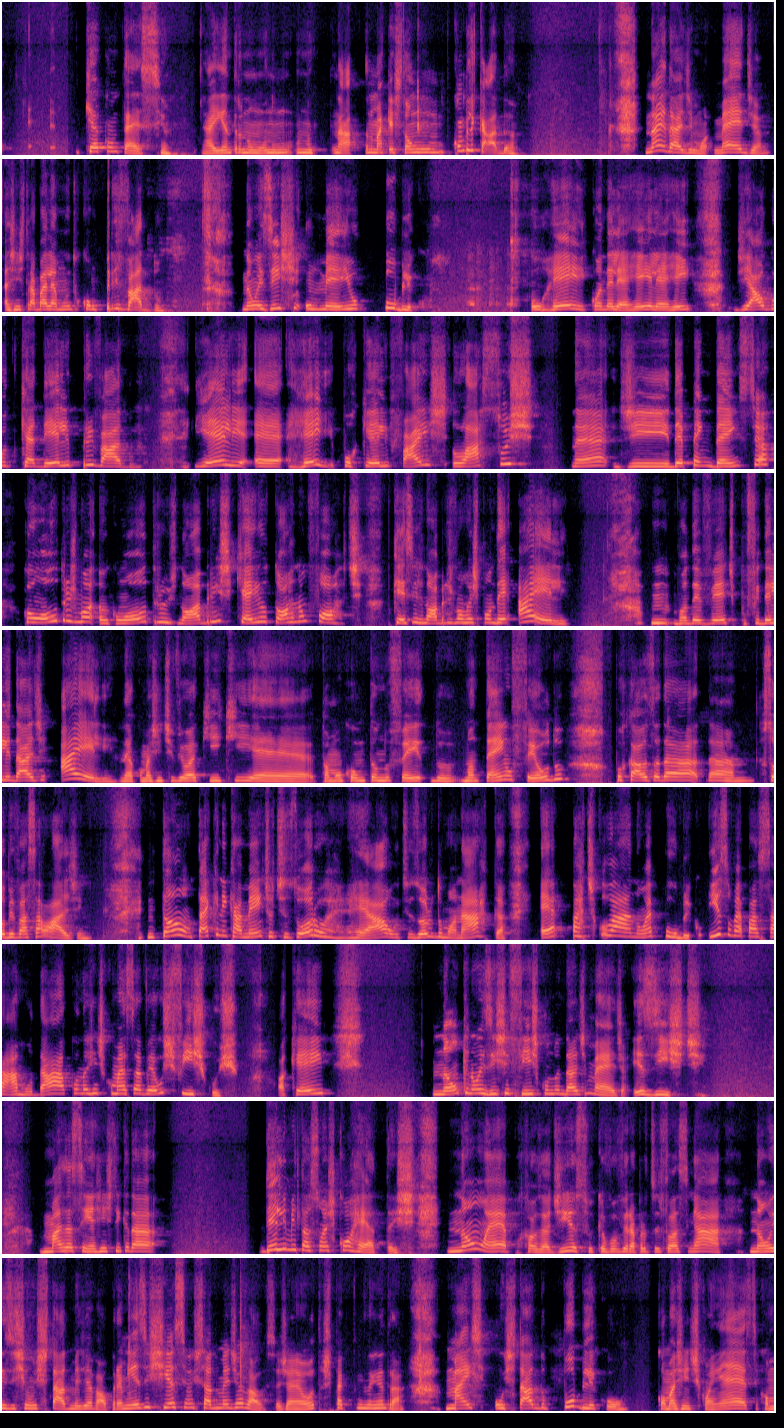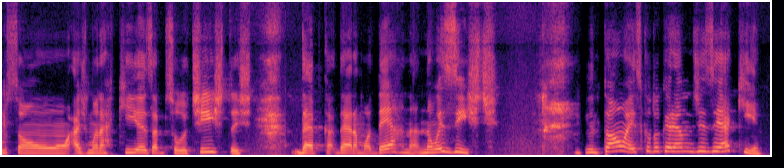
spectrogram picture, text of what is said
o que acontece? Aí entra num, num, numa questão complicada. Na Idade Média, a gente trabalha muito com privado. Não existe um meio público. O rei, quando ele é rei, ele é rei de algo que é dele privado. E ele é rei porque ele faz laços né, de dependência com outros, com outros nobres que aí o tornam forte. Porque esses nobres vão responder a ele. Hum, vão dever, tipo, fidelidade a ele, né? Como a gente viu aqui, que é, tomam conta do feudo, mantém o feudo por causa da, da sob vassalagem. Então, tecnicamente, o tesouro real, o tesouro do monarca, é particular, não é público. Isso vai passar a mudar quando a gente começa a ver os fiscos, ok? Não que não existe fisco na Idade Média, existe. Mas assim, a gente tem que dar delimitações corretas. Não é por causa disso que eu vou virar para vocês e falar assim: ah, não existia um Estado medieval. Para mim existia sim um Estado medieval. Isso já é outro aspecto que tem que entrar. Mas o Estado público, como a gente conhece, como são as monarquias absolutistas da época da era moderna, não existe. Então é isso que eu tô querendo dizer aqui.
